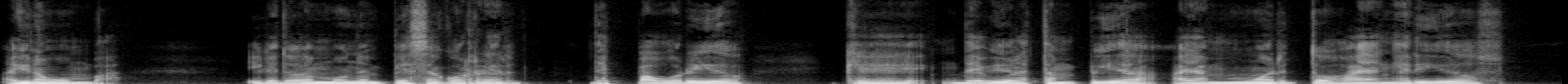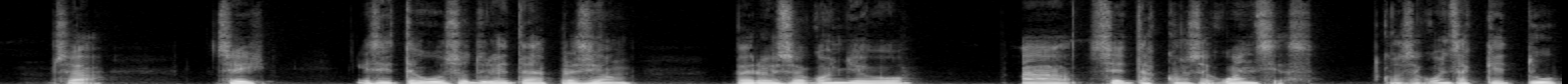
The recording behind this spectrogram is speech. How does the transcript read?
Hay una bomba. Y que todo el mundo empiece a correr despavorido que debido a la estampida hayan muertos, hayan heridos. O sea, sí, existe uso de libertad de expresión, pero eso conllevó a ciertas consecuencias. Consecuencias que tú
